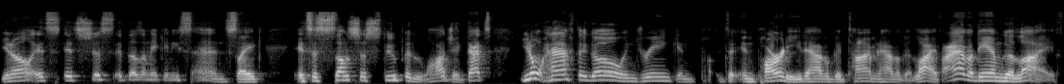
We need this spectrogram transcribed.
You know, it's it's just it doesn't make any sense. Like it's a, such a stupid logic. That's you don't have to go and drink and to, and party to have a good time and have a good life. I have a damn good life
